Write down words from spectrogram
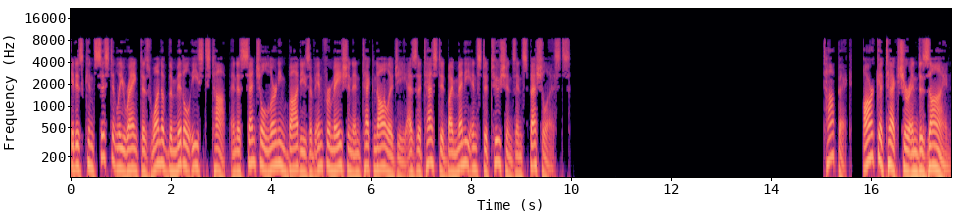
it is consistently ranked as one of the Middle East's top and essential learning bodies of information and technology as attested by many institutions and specialists. Architecture and design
